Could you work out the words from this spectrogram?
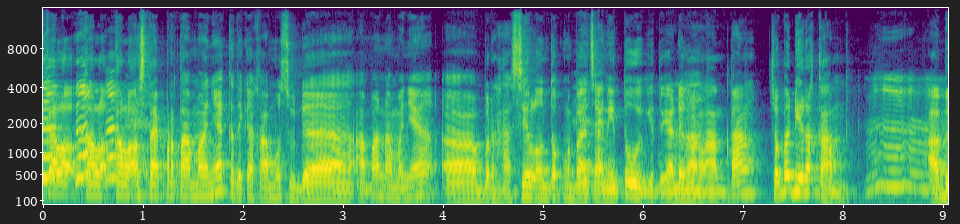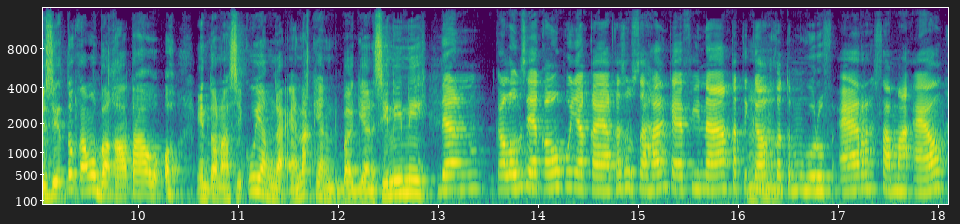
kalau kalau kalau step pertamanya ketika kamu sudah apa namanya eh, berhasil untuk ngebacain itu gitu ya dengan lantang, coba direkam. Abis itu kamu bakal tahu, oh intonasiku yang nggak enak yang di bagian sini nih. Dan kalau misalnya kamu punya kayak kesusahan kayak Vina ketika Hmm. ketemu huruf R sama L,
